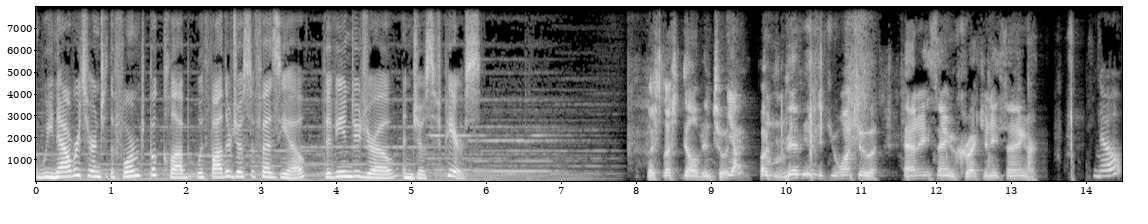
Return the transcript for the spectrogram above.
We now return to the formed book club with Father Joseph Fessio, Vivian Dudro, and Joseph Pearce. Let's let's delve into it. Yeah. Oh, Mhm. Vivian, did you want to add anything or correct anything? Or No.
